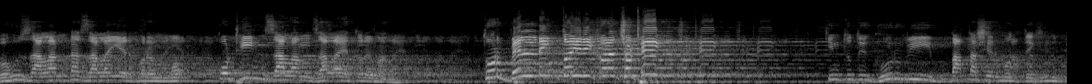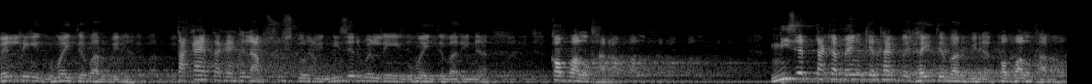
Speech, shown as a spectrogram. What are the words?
বহু জ্বালানটা জ্বালাই, এরপরে কঠিন জ্বালান জ্বালায় তোরে মারে তোর বিল্ডিং তৈরি করেছ ঠিক। কিন্তু তুই ঘুরবি বাতাসের মধ্যে, কিন্তু বিল্ডিং এ ঘুমাইতে পারবি না। তাকায় তাকায় খেলে আফসুস করবি, নিজের বিল্ডিং এ ঘুমাইতে পারি না। কপাল খারাপ। নিজের টাকা ব্যাংকে থাকবে, খাইতে পারবি না, কপাল খারাপ।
